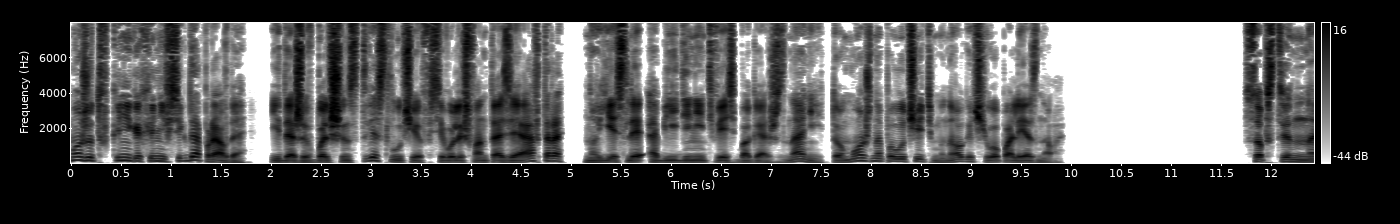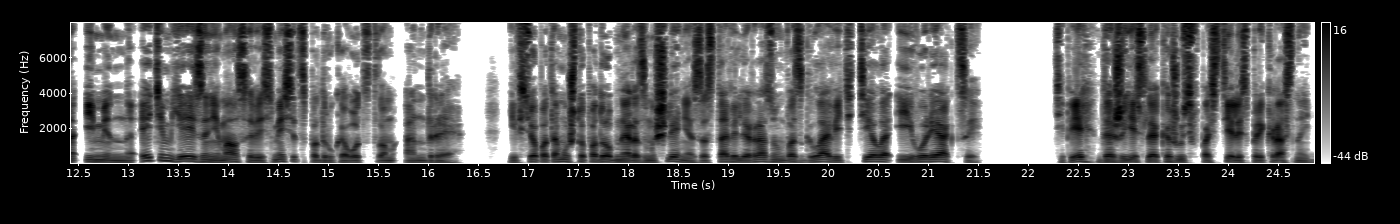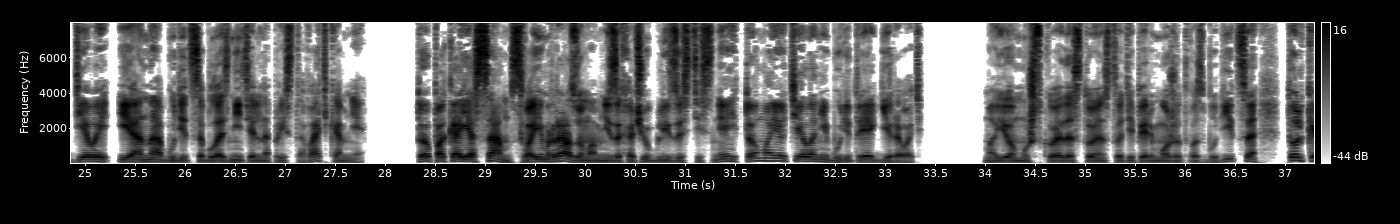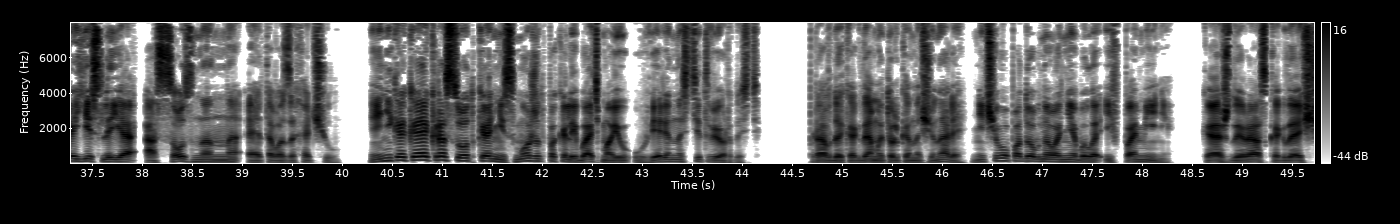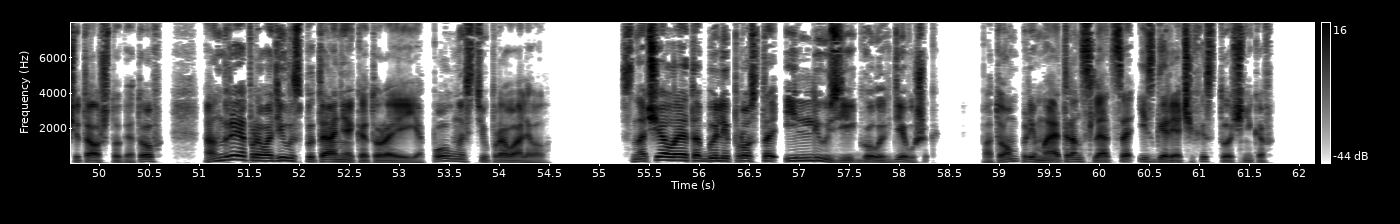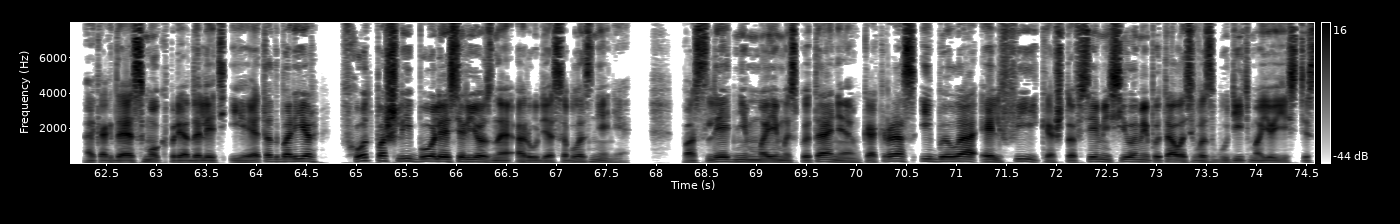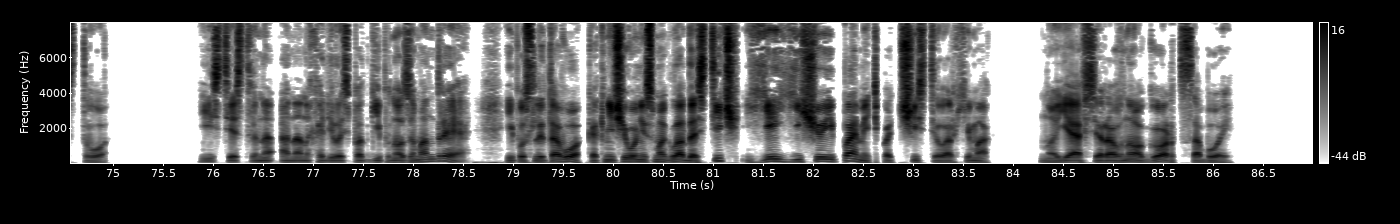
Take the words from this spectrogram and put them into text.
Может, в книгах и не всегда правда, и даже в большинстве случаев всего лишь фантазия автора, но если объединить весь багаж знаний, то можно получить много чего полезного. Собственно, именно этим я и занимался весь месяц под руководством Андрея. И все потому, что подобные размышления заставили разум возглавить тело и его реакции. Теперь, даже если окажусь в постели с прекрасной девой, и она будет соблазнительно приставать ко мне, то пока я сам своим разумом не захочу близости с ней, то мое тело не будет реагировать. Мое мужское достоинство теперь может возбудиться, только если я осознанно этого захочу. И никакая красотка не сможет поколебать мою уверенность и твердость. Правда, когда мы только начинали, ничего подобного не было и в помине. Каждый раз, когда я считал, что готов, Андрея проводил испытание, которое я полностью проваливал. Сначала это были просто иллюзии голых девушек, потом прямая трансляция из горячих источников. А когда я смог преодолеть и этот барьер, в ход пошли более серьезные орудия соблазнения. Последним моим испытанием как раз и была эльфийка, что всеми силами пыталась возбудить мое естество. Естественно, она находилась под гипнозом Андрея, и после того, как ничего не смогла достичь, ей еще и память подчистил Архимаг но я все равно горд собой.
